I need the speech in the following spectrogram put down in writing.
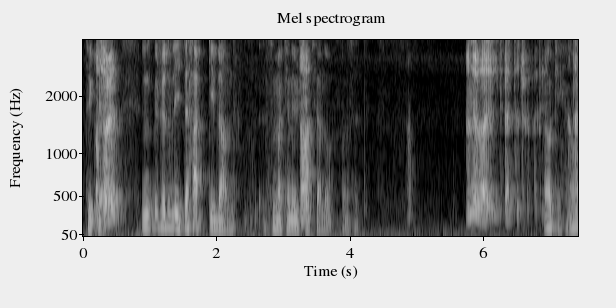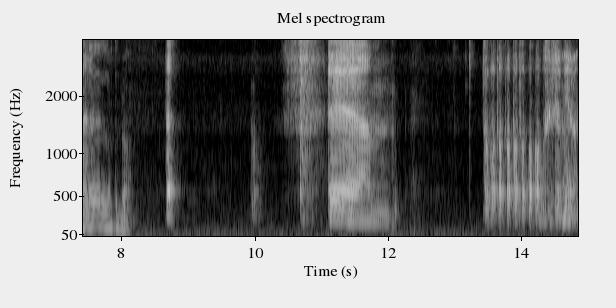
Tycker Vad sa du? Förutom lite hack ibland. Som man kan ursäkta ändå på något sätt. Men nu hör jag lite bättre tror jag faktiskt. Okej, ja, Där. men det låter bra. Där. Bra. Ehm... Pappa, pappa, pappa, pappa, vad ska jag säga mer då?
